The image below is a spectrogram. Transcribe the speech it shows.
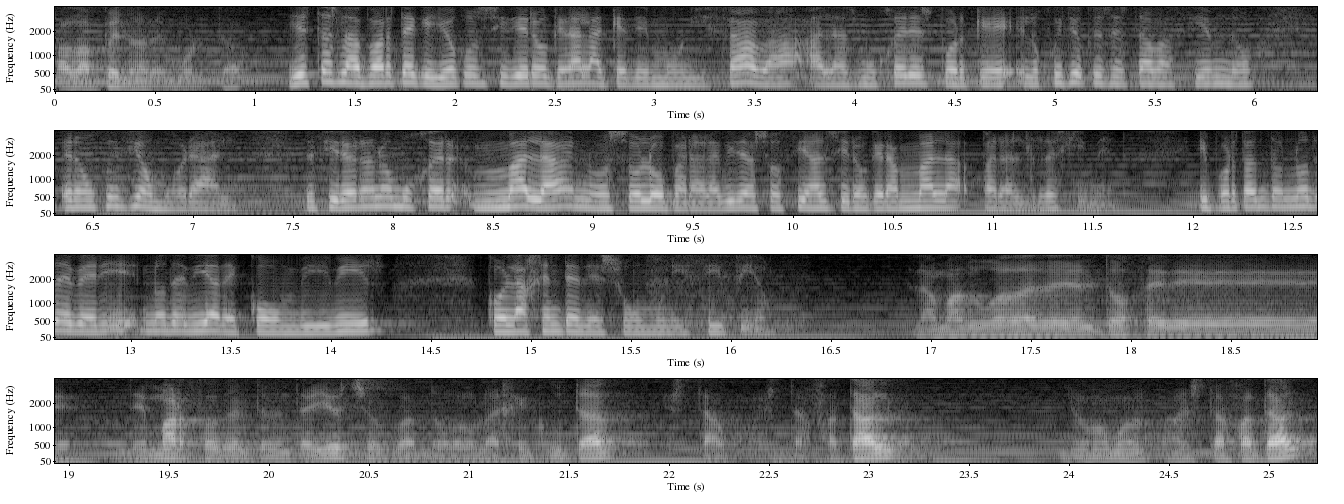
a la pena de muerte. Y esta es la parte que yo considero que era la que demonizaba a las mujeres porque el juicio que se estaba haciendo era un juicio moral. Es decir, era una mujer mala no solo para la vida social, sino que era mala para el régimen. Y por tanto no, debería, no debía de convivir con la gente de su municipio. La madrugada del 12 de, de marzo del 38, cuando la ejecutan, está, está fatal, está fatal,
